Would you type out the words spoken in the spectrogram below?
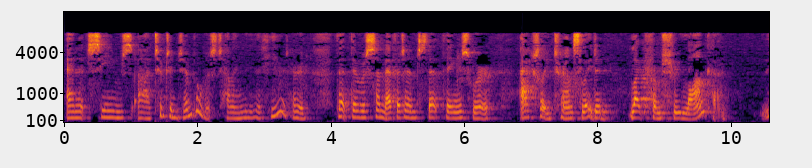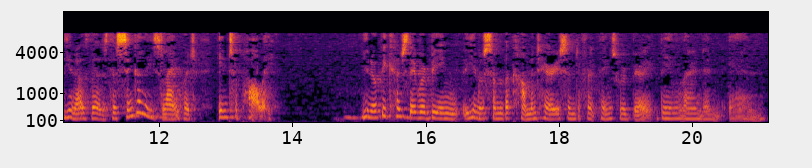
And it seems uh, Thupten Jinpa was telling me that he had heard that there was some evidence that things were actually translated, like from Sri Lankan, you know, the the Sinhalese language into Pali you know, because they were being, you know, some of the commentaries and different things were being, being learned in, in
